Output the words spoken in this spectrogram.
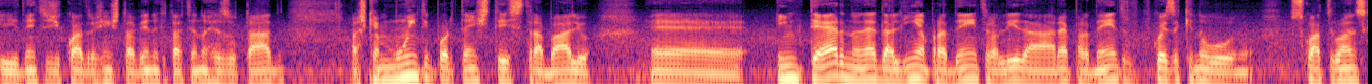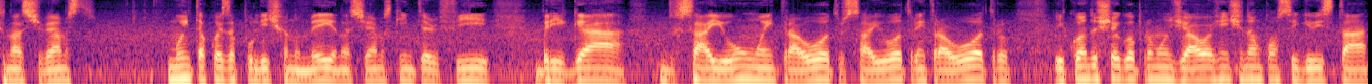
e dentro de quadro a gente está vendo que está tendo resultado. Acho que é muito importante ter esse trabalho é, interno, né, da linha para dentro, ali da área para dentro, coisa que no, nos quatro anos que nós tivemos muita coisa política no meio, nós tivemos que intervir, brigar, sai um, entra outro, sai outro, entra outro, e quando chegou para o Mundial a gente não conseguiu estar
